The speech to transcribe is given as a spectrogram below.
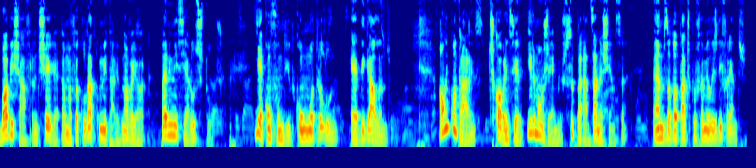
Bobby Shafran chega a uma faculdade comunitária de Nova York para iniciar os estudos e é confundido com um outro aluno, Eddie Galland. Ao encontrarem-se, descobrem ser irmãos gêmeos separados à nascença, ambos adotados por famílias diferentes.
